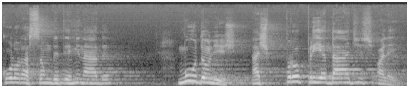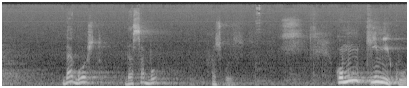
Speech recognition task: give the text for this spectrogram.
coloração determinada, mudam-lhes as propriedades, olha aí, dá gosto, dá sabor às coisas. Como um químico,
